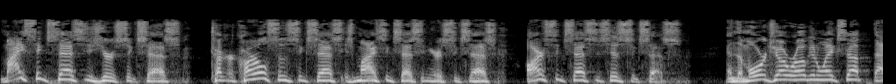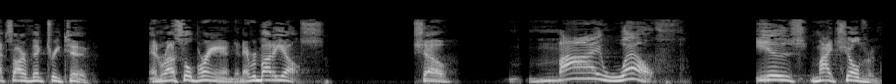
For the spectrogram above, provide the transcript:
my success is your success. Tucker Carlson's success is my success and your success. Our success is his success. And the more Joe Rogan wakes up, that's our victory too. And Russell Brand and everybody else. So my wealth is my children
